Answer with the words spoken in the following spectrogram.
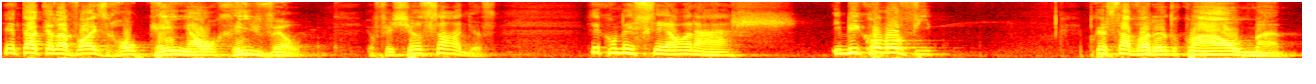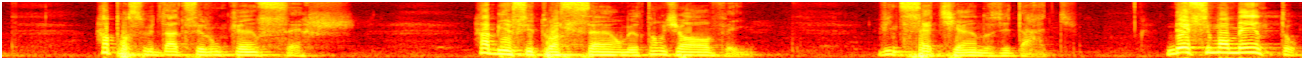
Então aquela voz rouquenha, horrível. Eu fechei os olhos e comecei a orar. E me comovi. Porque eu estava orando com a alma. A possibilidade de ser um câncer. A minha situação, eu tão jovem. 27 anos de idade. Nesse momento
